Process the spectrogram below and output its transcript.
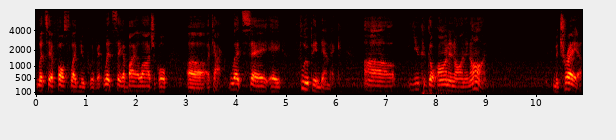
let's say a false flag nuclear event, let's say a biological uh, attack, let's say a flu pandemic. Uh, you could go on and on and on. Maitreya,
